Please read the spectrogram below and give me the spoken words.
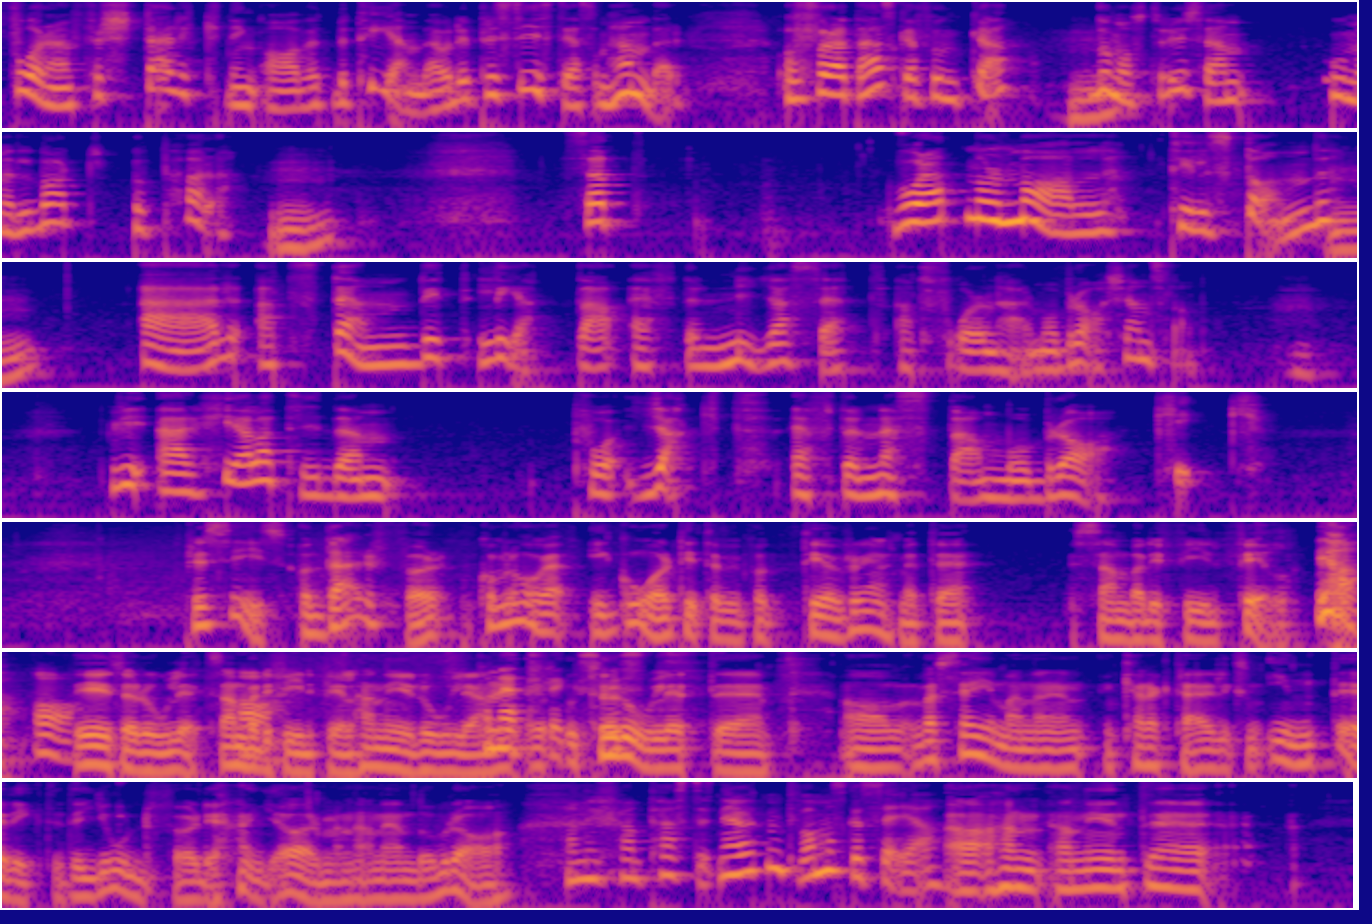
får en förstärkning av ett beteende. Och det är precis det som händer. Och för att det här ska funka, då måste det ju sen omedelbart upphöra. Mm. Så att vårt normaltillstånd Mm. är att ständigt leta efter nya sätt att få den här må bra-känslan. Vi är hela tiden på jakt efter nästa må bra-kick. Precis, och därför, kommer du ihåg att igår tittade vi på ett tv-program som hette Somebody Feed Phil. Ja, ja. Det är ju så roligt. Somebody Ja. Feed Phil, han är ju rolig. På Han Netflix, Otroligt, eh, ja, vad säger man när en karaktär liksom inte riktigt är gjord för det han gör, men han är ändå bra. Han är fantastisk. Nej, Jag vet inte vad man ska säga. Ja, han, han är inte...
